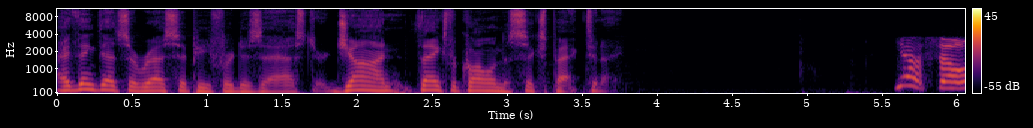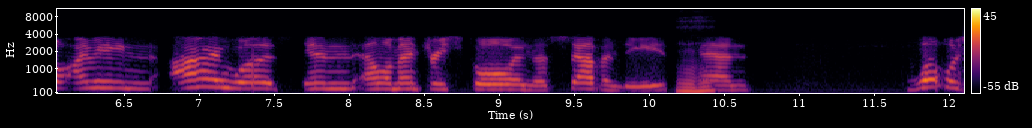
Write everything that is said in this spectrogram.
I think that's a recipe for disaster. John, thanks for calling the six pack tonight. Yeah, so I mean, I was in elementary school in the 70s, Mhm. and what was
